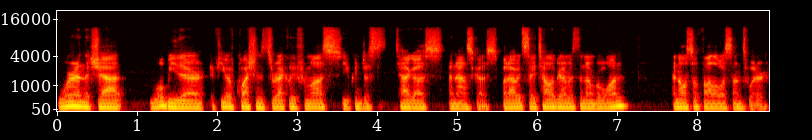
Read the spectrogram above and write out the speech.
we're in the chat we'll be there. If you have questions directly from us, you can just tag us and ask us. But I would say Telegram is the number one, and also follow us on Twitter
